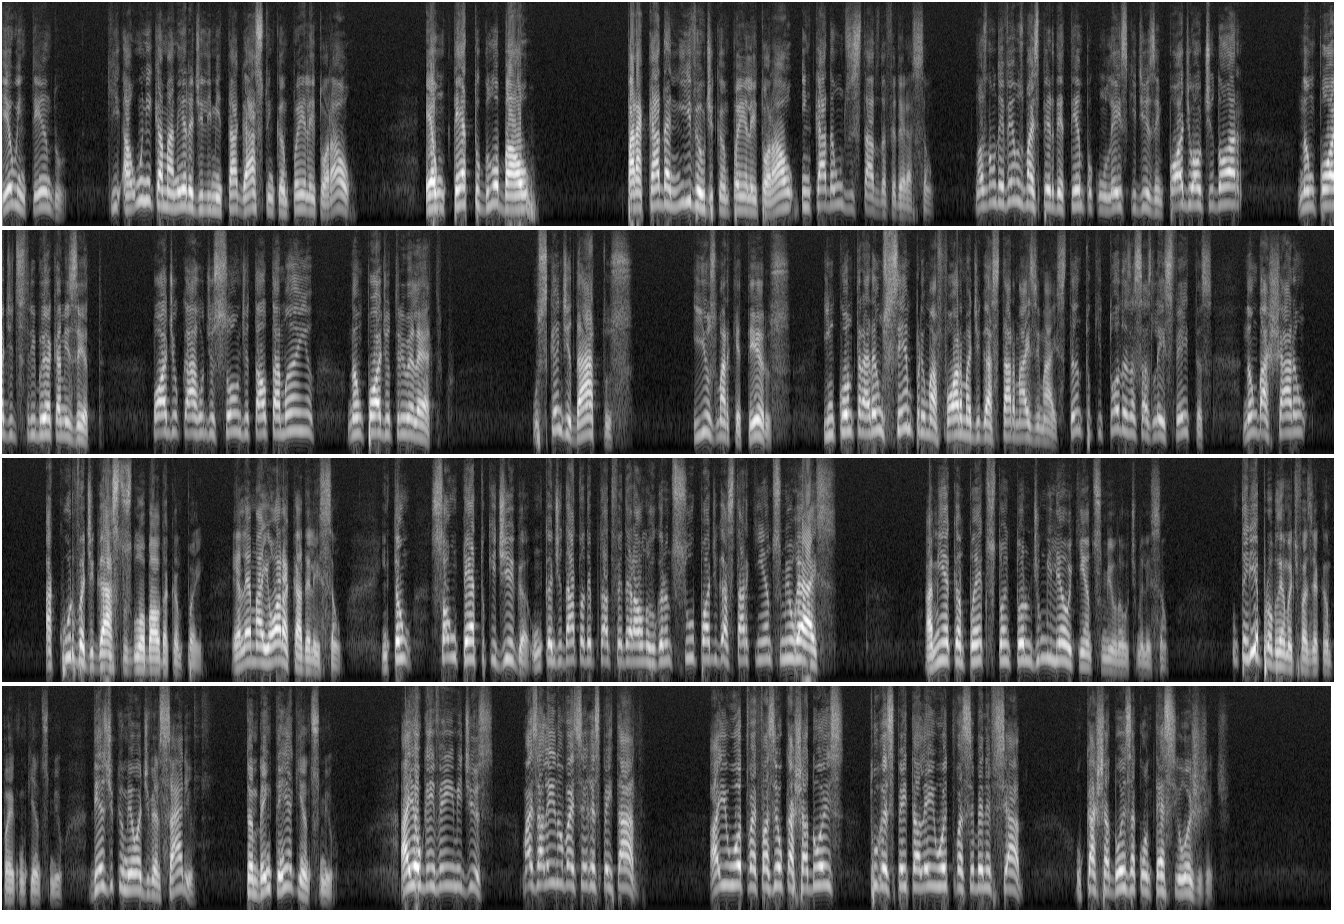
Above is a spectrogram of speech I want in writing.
Eu entendo que a única maneira de limitar gasto em campanha eleitoral é um teto global para cada nível de campanha eleitoral em cada um dos estados da federação. Nós não devemos mais perder tempo com leis que dizem pode o outdoor, não pode distribuir a camiseta. Pode o carro de som de tal tamanho, não pode o trio elétrico. Os candidatos e os marqueteiros encontrarão sempre uma forma de gastar mais e mais. Tanto que todas essas leis feitas não baixaram a curva de gastos global da campanha. Ela é maior a cada eleição. Então, só um teto que diga, um candidato a deputado federal no Rio Grande do Sul pode gastar 500 mil reais. A minha campanha custou em torno de 1 milhão e 500 mil na última eleição. Não teria problema de fazer a campanha com 500 mil. Desde que o meu adversário também tenha 500 mil. Aí alguém vem e me diz, mas a lei não vai ser respeitada. Aí o outro vai fazer o caixa 2, tu respeita a lei e o outro vai ser beneficiado. O caixa 2 acontece hoje, gente.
